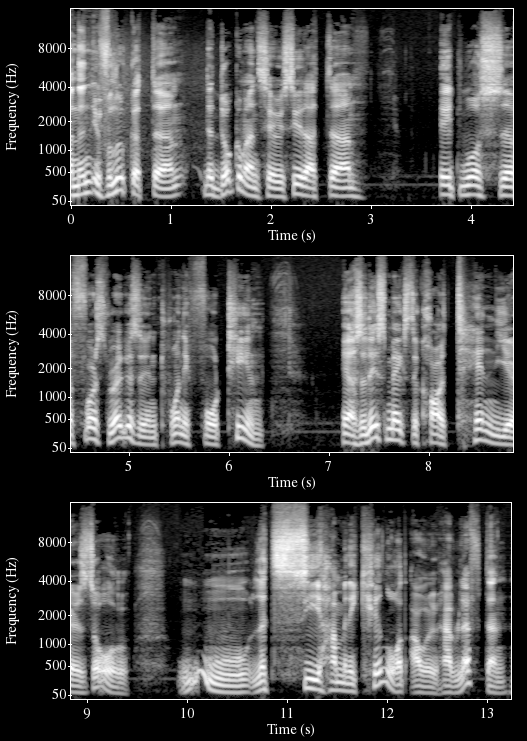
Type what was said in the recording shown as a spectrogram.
And then if you look at um, the documents here, you see that um, it was uh, first registered in 2014. Yeah, so this makes the car 10 years old. Ooh, let's see how many kilowatt hour you have left then.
